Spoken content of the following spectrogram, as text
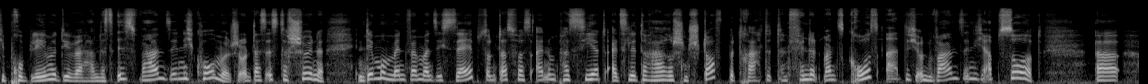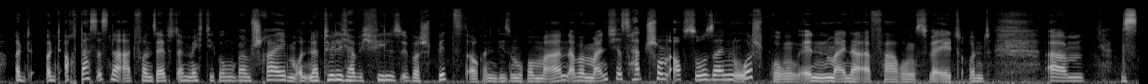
die Probleme, die wir haben, das ist wahnsinnig komisch. Und das ist das Schöne. In dem Moment, wenn man sich selbst und das, was einem passiert, als literarischen Stoff betrachtet, dann findet man es großartig und wahnsinnig absurd. Äh, und, und auch das ist eine Art von Selbstermächtigung beim Schreiben. Und natürlich habe ich vieles überspitzt auch in diesem Roman, aber manches hat schon auch so seinen Ursprung in meiner Erfahrungswelt. Und ähm, das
